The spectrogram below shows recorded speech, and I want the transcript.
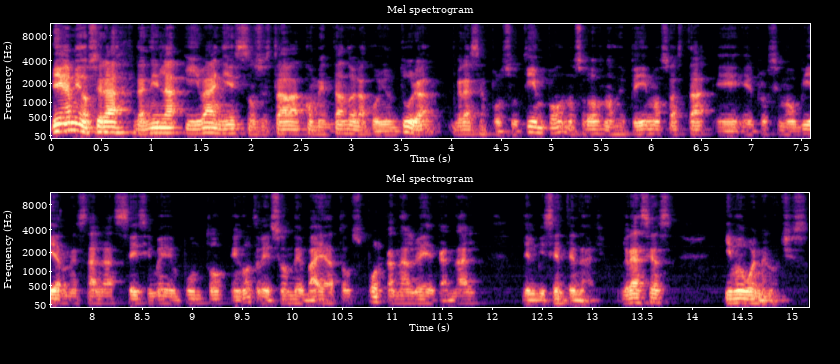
Bien amigos, era Daniela Ibáñez, nos estaba comentando la coyuntura. Gracias por su tiempo. Nosotros nos despedimos hasta eh, el próximo viernes a las seis y media en punto en otra edición de Vaya Talks por Canal B, el canal del Bicentenario. Gracias y muy buenas noches.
